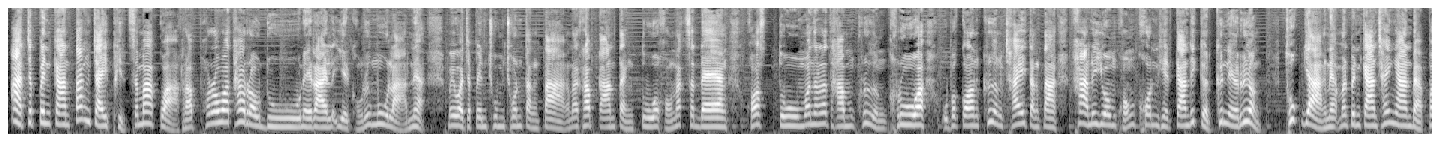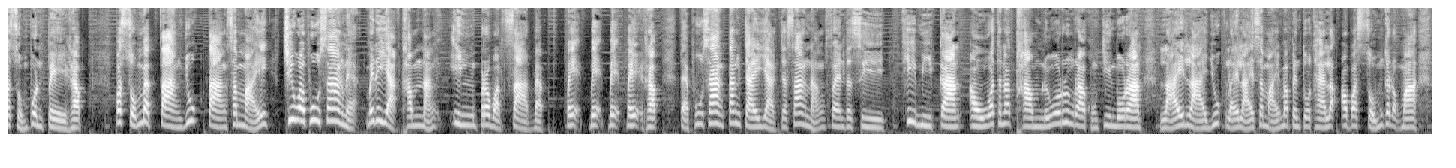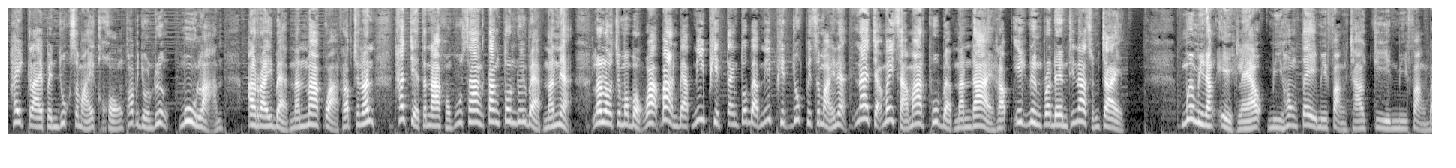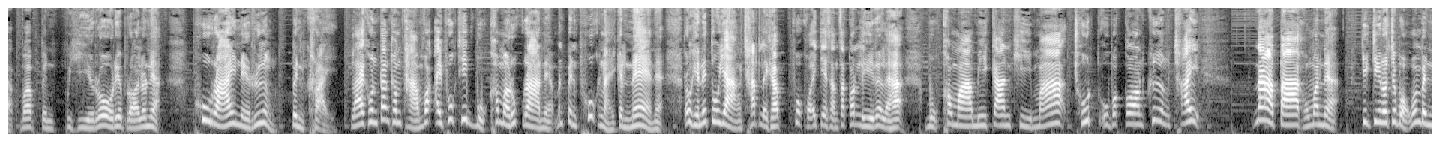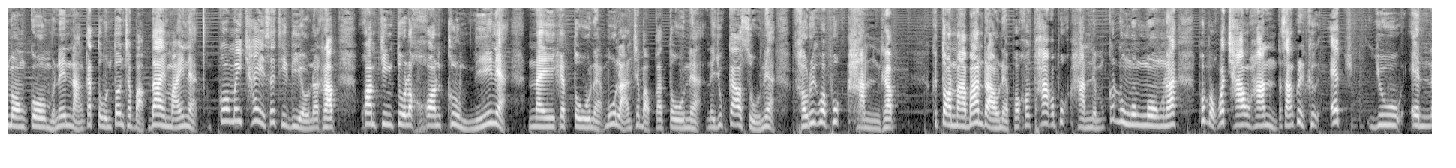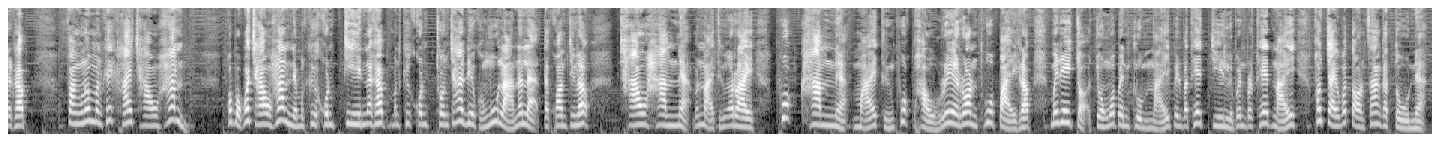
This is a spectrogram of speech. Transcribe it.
อาจจะเป็นการตั้งใจผิดซะมากกว่าครับ เพราะว่าถ้าเราดูในรายละเอียดของเรื่องมู่หลานเนี่ย ไม่ว่าจะเป็นชุมชนต่างๆนะครับ การแต่งตัวของนักแสดง คอสตูม วัฒนธรรม เครื่องครัว อุปกรณ์เครื่องใช้ต่างๆ ค่านิยมของคนเหตุการณ์ที่เกิดขึ้นในเรื่อง ทุกอย่างเนี่ยมันเป็นการใช้งานแบบผสมปนเปครับผสมแบบต่างยุคต่างสมัย ชื่อว่าผู้สร้างเนี่ยไม่ได้อยากทำหนังอิงประวัติศาสตร์แบบ เป๊ะเป๊ะเป๊ะเป๊ะครับ แต่ผู้สร้างตั้งใจอยากจะสร้างหนังแฟนตาซี ที่มีการเอาวัฒนธรรม หรือว่าเรื่องราวของจีนโบราณ หลายหลายยุคหลายๆสมัยมาเป็นตัวแทนแล้วเอาผสมกันออกมา ให้กลายเป็นยุคสมัยของภาพยนตร์เรื่องมู่หลานอะไรแบบนั้นมากกว่าครับ ฉะนั้นถ้าเจตนาของผู้สร้างตั้งต้นด้วยแบบนั้นเนี่ย แล้วเราจะมาบอกว่าบ้านแบบนี้ผิดแต่งตัวแบบนี้ผิดยุคผิดสมัยเนี่ย น่าจะไม่สามารถพูดแบบนั้นได้ครับ อีกหนึ่งประเด็นที่น่าสนใจ เมื่อมีนางเอกแล้วมีฮ่องเต้มีฝั่งชาวจีน มีฝั่งแบบว่าเป็นฮีโร่เรียบร้อยแล้วเนี่ย ผู้ร้ายในเรื่องเป็นใคร หลายคนตั้งคำถามว่าไอ้พวกที่บุกเข้ามารุกรานเนี่ยมันเป็นพวกไหนกันแน่เนี่ย เราเห็นในตัวอย่างชัดเลยครับ พวกของไอ้เจสันสกอตลีนั่นแหละฮะ บุกเข้ามามีการขี่ม้าชุด อุปกรณ์เครื่องใช้หน้าตาของมันเนี่ยจริงๆ เราจะบอกว่าเป็นมองโกเหมือนในหนังการ์ตูนต้นฉบับได้ไหมเนี่ย ก็ไม่ใช่ซะทีเดียวนะครับ ความจริงตัวละครกลุ่มนี้เนี่ยในการ์ตูนเนี่ยมู่หลานฉบับการ์ตูนเนี่ยในยุค 90 เนี่ยเขาเรียกว่าพวกฮันครับคือตอนมาบ้านเราเนี่ยพอเขาพากว่าพวกฮันเนี่ยมันก็งงๆนะเพราะบอกว่าชาวฮัน ภาษาอังกฤษคือ H U N นะครับ ฟังแล้วมันคล้ายๆชาวฮั่นพอบอกว่าชาวฮั่นเนี่ยมันคือคนจีนนะครับ มันคือคนชนชาติเดียวของมู่หลานนั่นแหละ แต่ความจริงแล้ว ชาวฮันเนี่ยมันหมายถึงอะไร พวกฮันเนี่ยหมายถึงพวกเผ่าเร่ร่อนทั่วไปครับ ไม่ได้เจาะจงว่าเป็นกลุ่มไหนเป็นประเทศจีนหรือเป็นประเทศไหน เข้าใจว่าตอนสร้างการ์ตูนเนี่ย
